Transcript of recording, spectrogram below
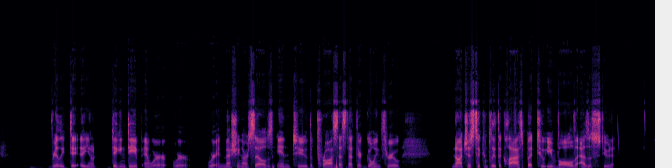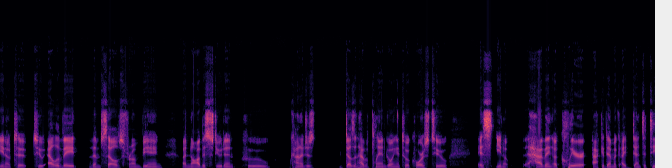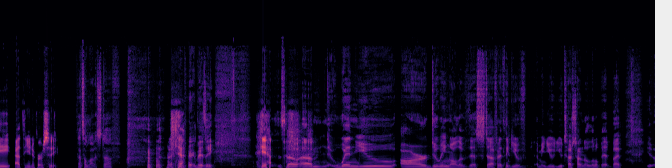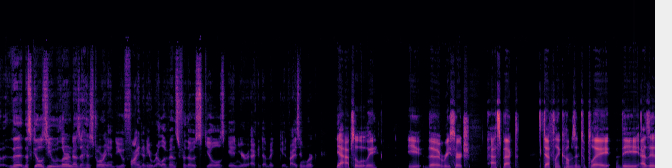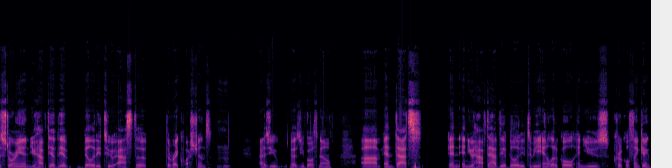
really, di- you know, digging deep, and we're we're we're enmeshing ourselves into the process that they're going through, not just to complete the class, but to evolve as a student. You know, to to elevate themselves from being a novice student who kind of just doesn't have a plan going into a course to is you know having a clear academic identity at the university. That's a lot of stuff. Yeah. Very busy. Yeah. So um, when you are doing all of this stuff i think you've i mean you you touched on it a little bit but you know, the the skills you learned as a historian do you find any relevance for those skills in your academic advising work yeah, absolutely. You, the research aspect definitely comes into play. The as a historian, you have to have the ability to ask the the right questions, mm-hmm. as you as you both know, um, and that's and and you have to have the ability to be analytical and use critical thinking.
